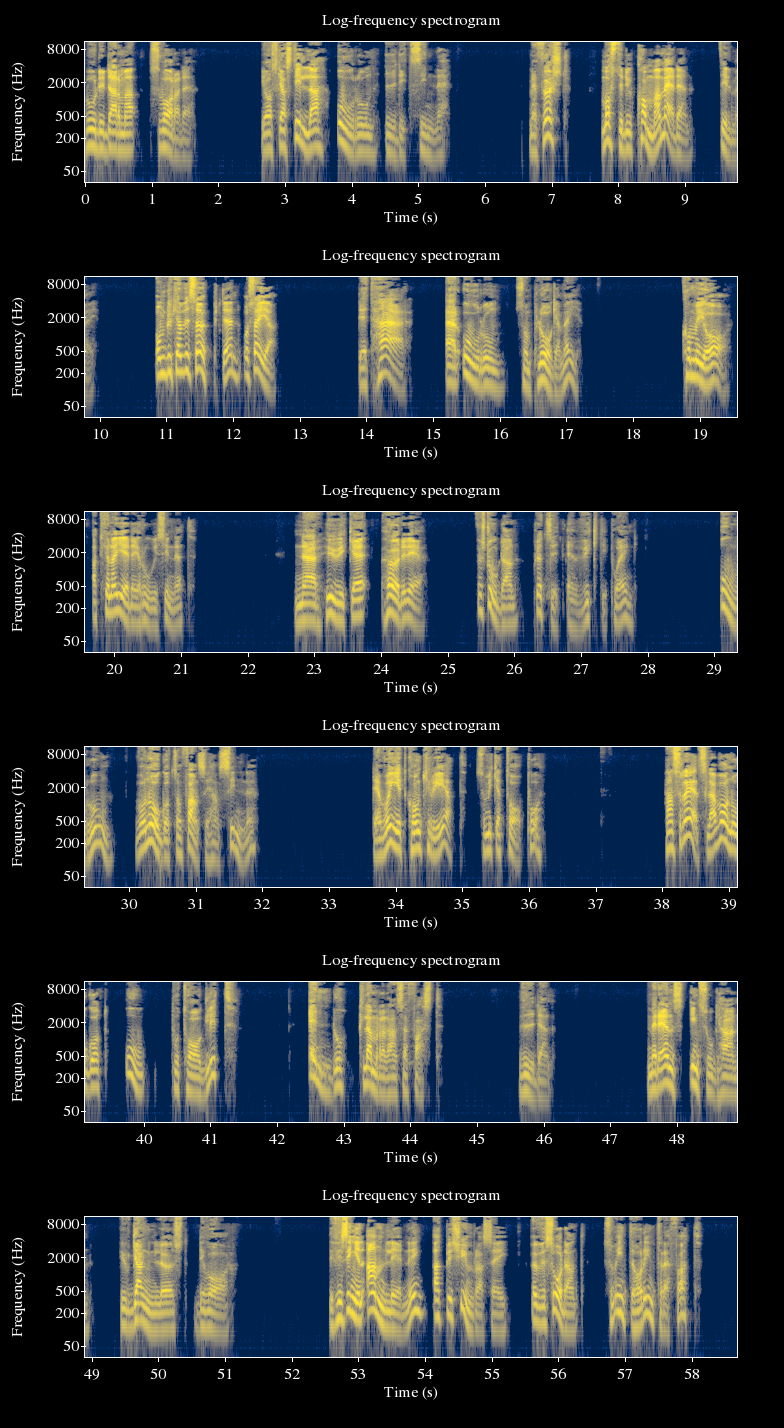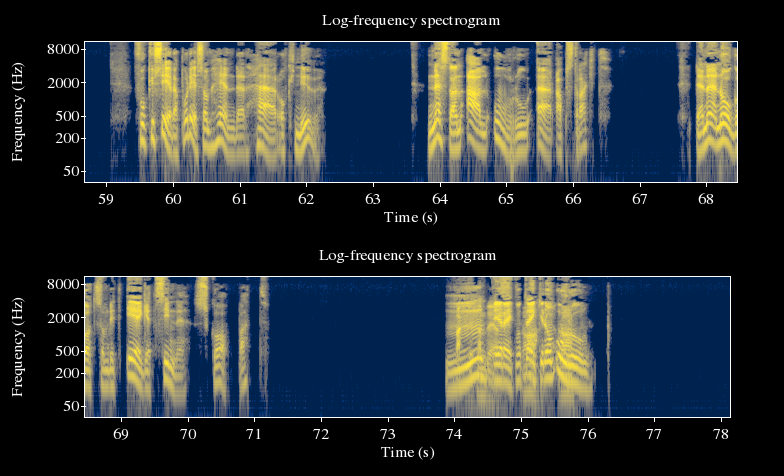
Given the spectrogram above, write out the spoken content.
Bodhidharma svarade. Jag ska stilla oron i ditt sinne. Men först måste du komma med den till mig. Om du kan visa upp den och säga Det här är oron som plågar mig. Kommer jag att kunna ge dig ro i sinnet. När Huike hörde det förstod han plötsligt en viktig poäng. Oron var något som fanns i hans sinne. Den var inget konkret som gick att ta på. Hans rädsla var något opåtagligt. Ändå klamrade han sig fast vid den. Med ens insåg han hur gagnlöst det var. Det finns ingen anledning att bekymra sig över sådant som inte har inträffat. Fokusera på det som händer här och nu. Nästan all oro är abstrakt. Den är något som ditt eget sinne skapat. Mm, Erik, vad Bra. tänker du om oron?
